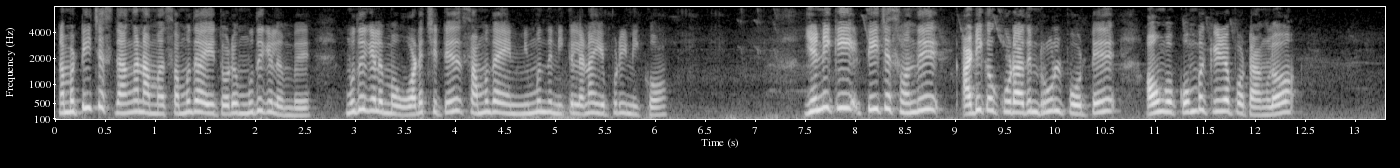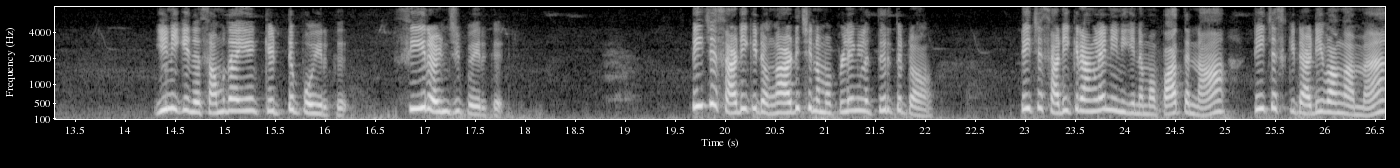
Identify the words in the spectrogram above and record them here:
நம்ம டீச்சர்ஸ் தாங்க நம்ம சமுதாயத்தோட முதுகெலும்பு. முதுகெலும்பை உடைச்சிட்டு சமுதாயம் நிமிந்து நிற்கலைன்னா எப்படி நிற்கும் என்னைக்கு டீச்சர்ஸ் வந்து அடிக்கக்கூடாதுன்னு ரூல் போட்டு அவங்க கொம்பை கீழே போட்டாங்களோ இன்னைக்கு இந்த சமுதாயம் கெட்டு போயிருக்கு. சீரழிஞ்சு போயிருக்கு. டீச்சர்ஸ் அடிக்கிட்டோங்க. அடித்து நம்ம பிள்ளைங்கள திருத்துட்டோம். டீச்சர்ஸ் அடிக்கிறாங்களேன்னு இன்னைக்கு நம்ம பார்த்தோன்னா டீச்சர்ஸ் கிட்ட அடி வாங்காமல்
